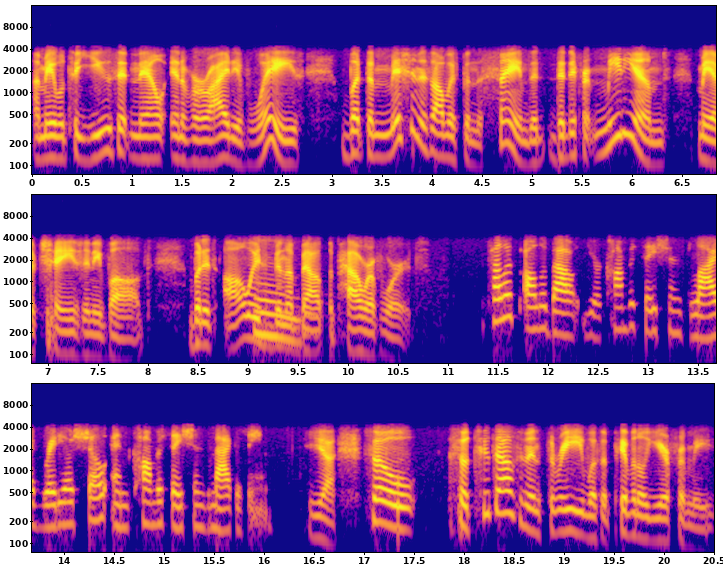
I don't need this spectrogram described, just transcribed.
I'm able to use it now in a variety of ways but the mission has always been the same. The the different mediums may have changed and evolved, but it's always mm. been about the power of words. Tell us all about your Conversations live radio show and Conversations magazine. Yeah. So so 2003 was a pivotal year for me,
